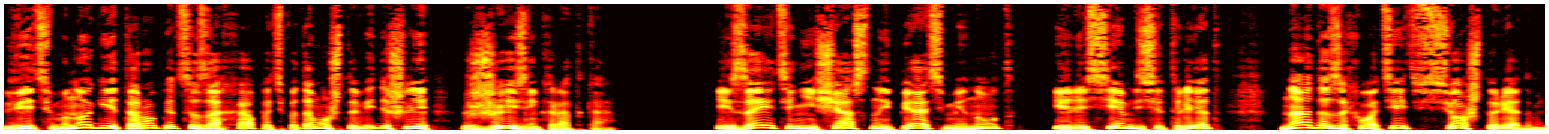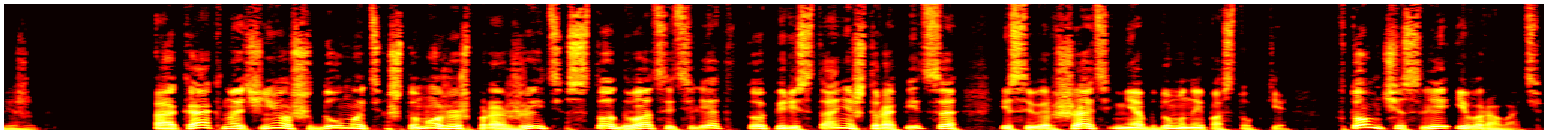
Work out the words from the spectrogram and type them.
Ведь многие торопятся захапать, потому что, видишь ли, жизнь коротка. И за эти несчастные пять минут или 70 лет надо захватить все, что рядом лежит. А как начнешь думать, что можешь прожить 120 лет, то перестанешь торопиться и совершать необдуманные поступки, в том числе и воровать.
